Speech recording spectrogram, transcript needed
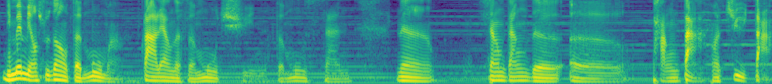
里面描述到坟墓嘛，大量的坟墓群、坟墓山，那相当的呃庞大和巨大，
